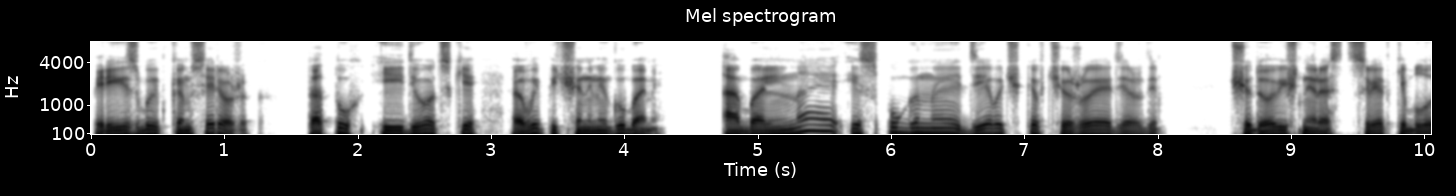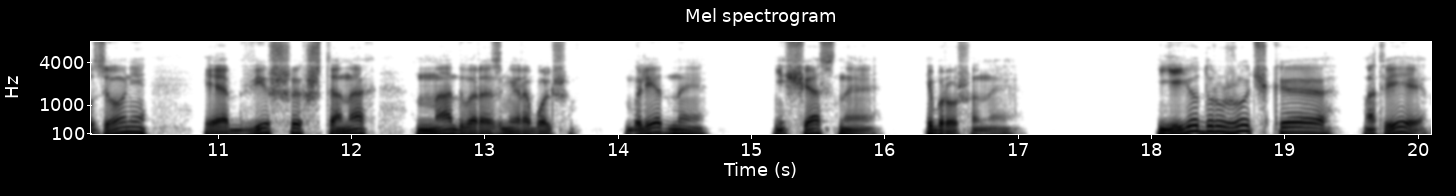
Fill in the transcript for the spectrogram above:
переизбытком сережек, татух и идиотски выпеченными губами, а больная, испуганная девочка в чужой одежде, чудовищной расцветке блузоне и обвисших штанах на два размера больше, бледная, несчастная и брошенная. Ее дружочка Матвея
